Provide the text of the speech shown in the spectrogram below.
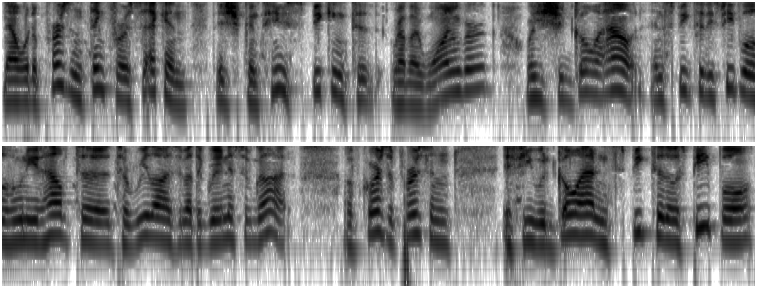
Now, would a person think for a second that he should continue speaking to Rabbi Weinberg, or he should go out and speak to these people who need help to, to realize about the greatness of God? Of course, a person, if he would go out and speak to those people,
